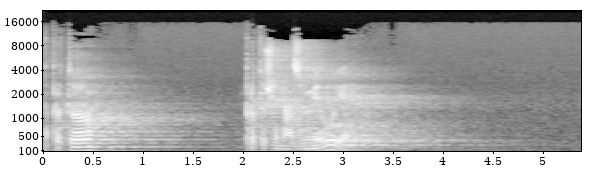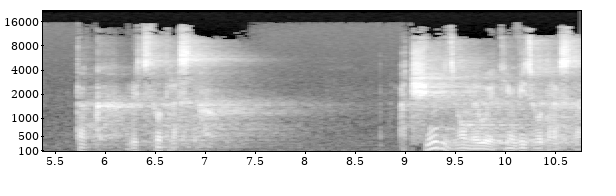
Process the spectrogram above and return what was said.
A proto, protože nás miluje, tak lidstvo trestá. A čím víc ho miluje, tím víc ho trestá.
